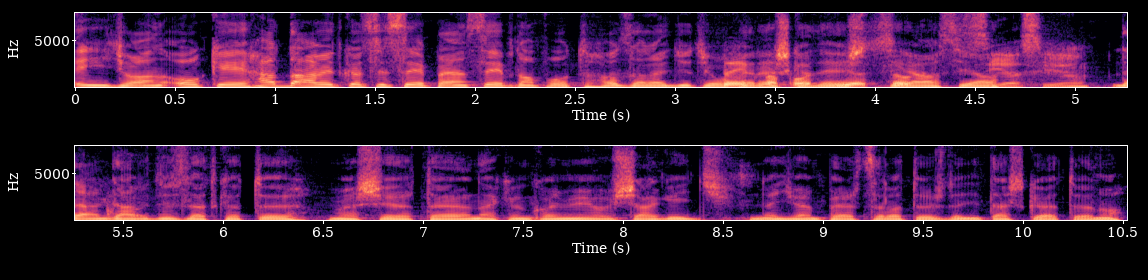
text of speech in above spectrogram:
Így van, oké, hát Dávid, köszi szépen, szép napot, hozzá együtt jó Szép napot, kereskedést. sziasztok. Szia, szia. Szia, szia. Deák Dávid üzletkötő mesélte el nekünk, hogy mi újság így 40 perccel a tőzsdenyítást követően a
